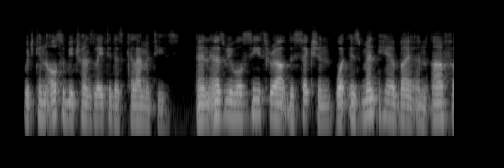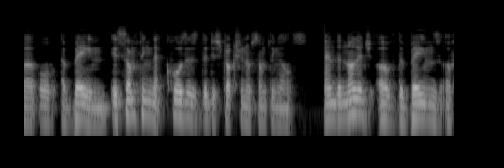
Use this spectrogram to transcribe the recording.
which can also be translated as calamities. And as we will see throughout this section, what is meant here by an afa or a bane is something that causes the destruction of something else. And the knowledge of the banes of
